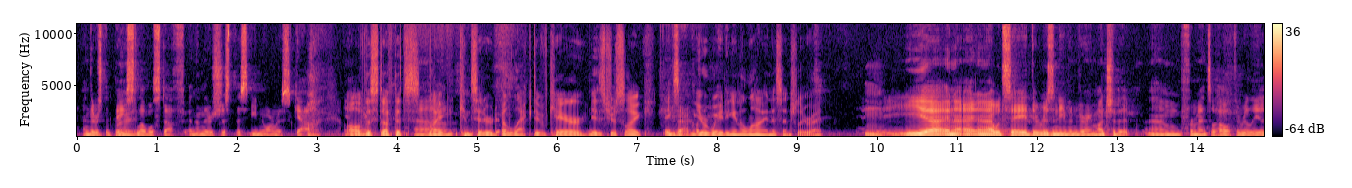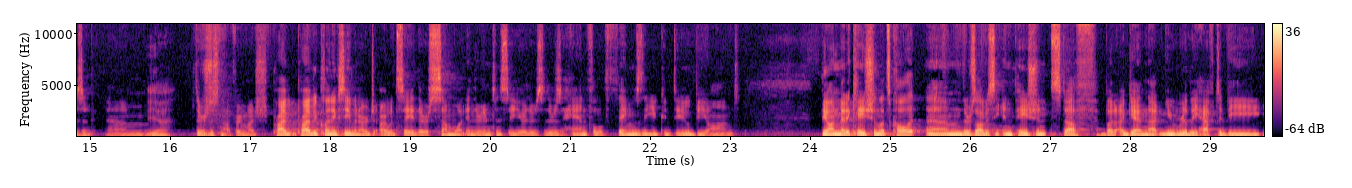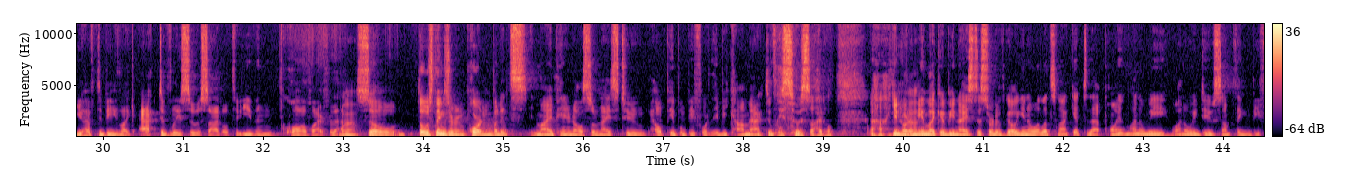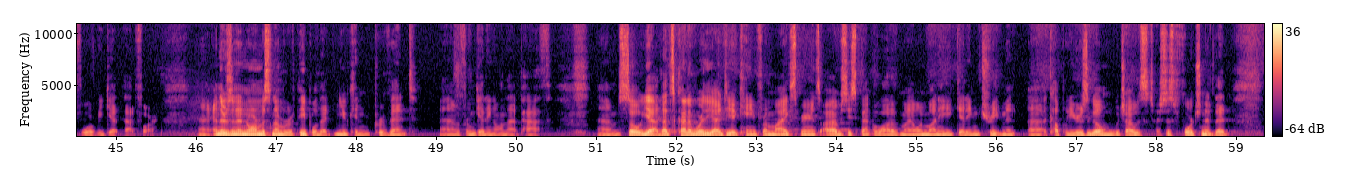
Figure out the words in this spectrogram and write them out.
and there's the base Right. level stuff, and then there's just this enormous gap. All of there. the stuff that's Um, like considered elective care is just like Exactly. you're waiting in a line essentially, right? Yeah, and and I would say there isn't even very much of it um, for mental health. There really isn't. Um, Yeah. There's just not very much. Private private clinics even are. I would say they're somewhat in their infancy here. There's there's a handful of things that you could do beyond beyond medication. Let's call it. Um, there's obviously inpatient stuff, but again, that you really have to be you have to be like actively suicidal to even qualify for that. Wow. So those things are important, but it's in my opinion also nice to help people before they become actively suicidal. Uh, you know what I mean? Like it would be nice to sort of go, you know what? Let's not get to that point. Why don't we Why don't we do something before we get that far? Uh, and there's an enormous number of people that you can prevent uh, from getting on that path. Um, so yeah, that's kind of where the idea came from. My experience, I obviously spent a lot of my own money getting treatment uh, a couple years ago, which I was, I was just fortunate that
